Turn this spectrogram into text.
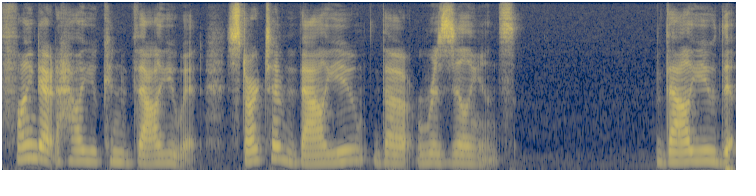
Find out how you can value it. Start to value the resilience. Value the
